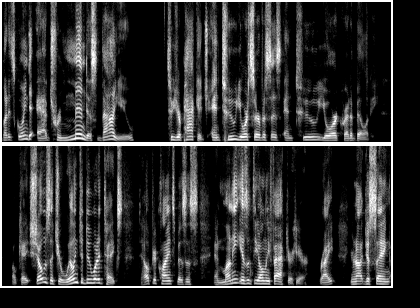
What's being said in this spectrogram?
but it's going to add tremendous value to your package and to your services and to your credibility. Okay. It shows that you're willing to do what it takes to help your client's business. And money isn't the only factor here, right? You're not just saying,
